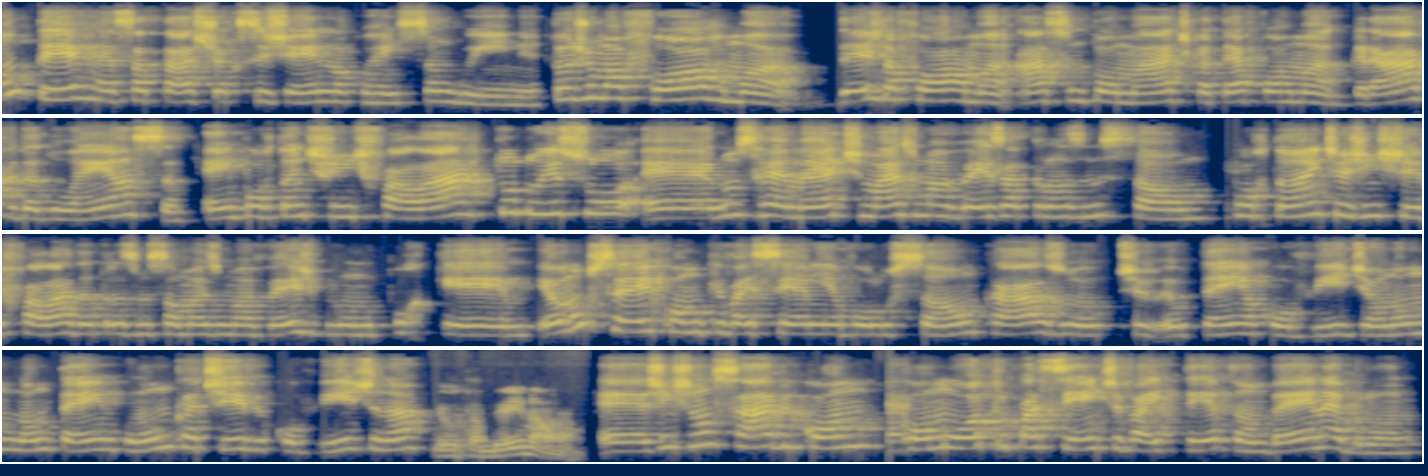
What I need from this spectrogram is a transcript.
manter essa taxa de oxigênio na corrente sanguínea. Então, de uma forma, desde a forma assintomática até a forma grave da doença, é importante a gente falar, tudo isso é, nos remete mais uma vez à transmissão. Importante a gente falar da transmissão mais uma vez, Bruno, porque eu não sei como que vai ser a minha evolução caso eu, eu tenha Covid, eu não, não tenho, nunca tive Covid, né? Eu também não. É, a gente não sabe como, como outro paciente vai ter também, né, Bruno?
